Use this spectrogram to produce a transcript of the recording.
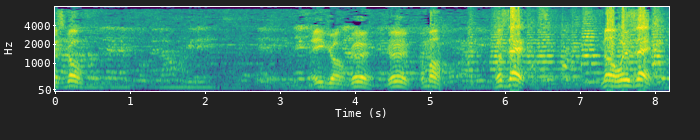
let's go. There you go. Good, good. Come on. What's that? No, what is that?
